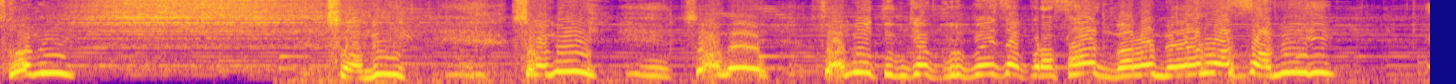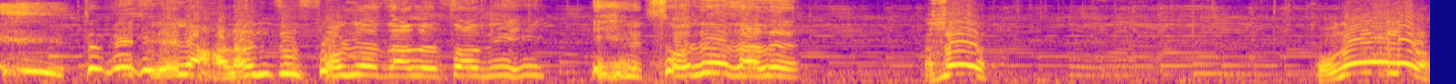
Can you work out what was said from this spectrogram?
स्वामी स्वामी स्वामी स्वामी स्वामी तुमच्या कृपेचा प्रसाद मला मिळाला स्वामी. तुम्ही दिलेल्या हाडांचं सोनं झालं स्वामी. सोनं झालं. असं? सोनं आलं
